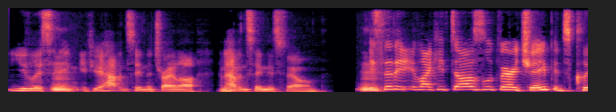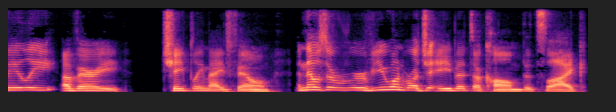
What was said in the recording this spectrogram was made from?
you listening, if you haven't seen the trailer and haven't seen this film, Mm. is that it like it does look very cheap. It's clearly a very cheaply made film. And there was a review on RogerEbert.com that's like,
